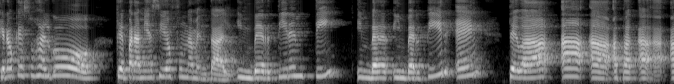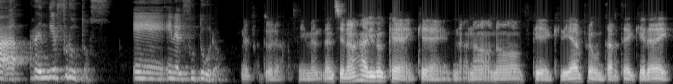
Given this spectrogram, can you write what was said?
creo que eso es algo que para mí ha sido fundamental. Invertir en ti, invertir en te va a, rendir frutos eh, en el futuro. En el futuro. Sí, mencionabas algo que, no, no, que quería preguntarte, que era de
